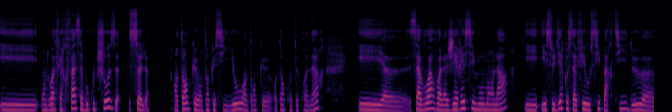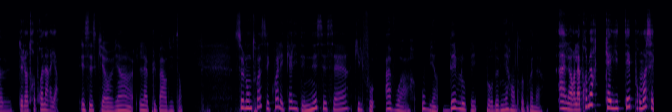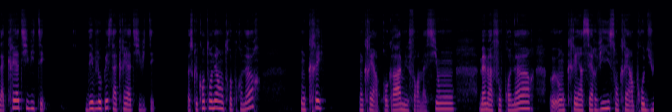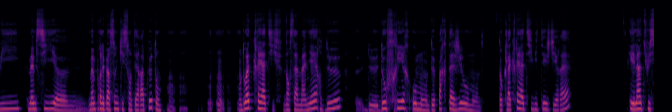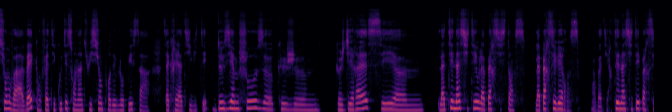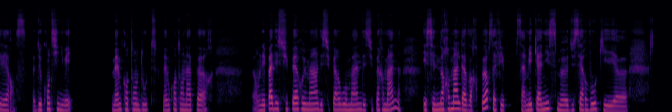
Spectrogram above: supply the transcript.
et on doit faire face à beaucoup de choses seul, en tant que en tant que CEO, en tant que en tant et savoir voilà gérer ces moments-là et, se dire que ça fait aussi partie de, de l'entrepreneuriat. Et c'est ce qui revient la plupart du temps. Selon toi, c'est quoi les qualités nécessaires qu'il faut avoir ou bien développer pour devenir entrepreneur? Alors, la première qualité pour moi, c'est la créativité. Développer sa créativité. Parce que quand on est entrepreneur, on crée. On crée un programme, une formation, même un faux-preneur, on crée un service, on crée un produit, même si, même pour les personnes qui sont thérapeutes, on, doit être créatif dans sa manière de d'offrir au monde, de partager au monde. Donc la créativité, je dirais, et l'intuition va avec, en fait, écouter son intuition pour développer sa, sa créativité. Deuxième chose que je, que je dirais, c'est la ténacité ou la persistance, la persévérance on va dire, ténacité, persévérance, de continuer, même quand on doute, même quand on a peur. On n'est pas des super-humains, des super-woman, des superman, et c'est normal d'avoir peur. Ça fait, c'est un mécanisme du cerveau qui est,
